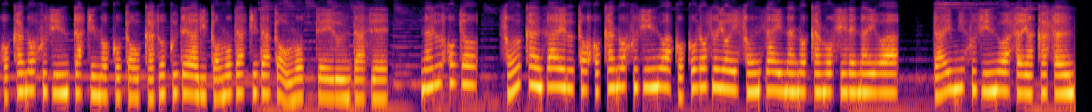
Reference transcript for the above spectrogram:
他の夫人たちのことを家族であり友達だと思っているんだぜ。なるほど、そう考えると他の夫人は心強い存在なのかもしれないわ。第二夫人はさやかさん。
